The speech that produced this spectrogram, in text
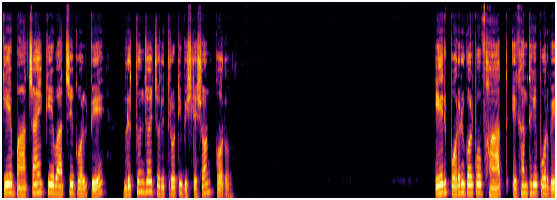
কে বাঁচায়, কে বাঁচে গল্পে মৃত্যুঞ্জয় চরিত্রটি বিশ্লেষণ করো। এর পরের গল্প ভাত, এখান থেকে পড়বে,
